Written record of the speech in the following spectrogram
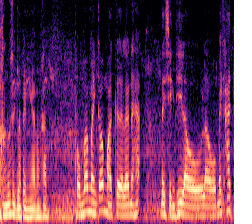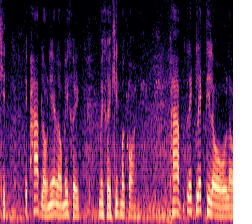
ความรู้สึกเราเป็นไงบ้างครับ ผมว่ามันก็มาเกินแล้วนะฮะในสิ่งที่เราเราไม่คาดคิดไอ้ภาพเหล่านี้เราไม่เคยไม่เคยคิดมาก่อน ภาพเล็ก ๆ ที่เราเรา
